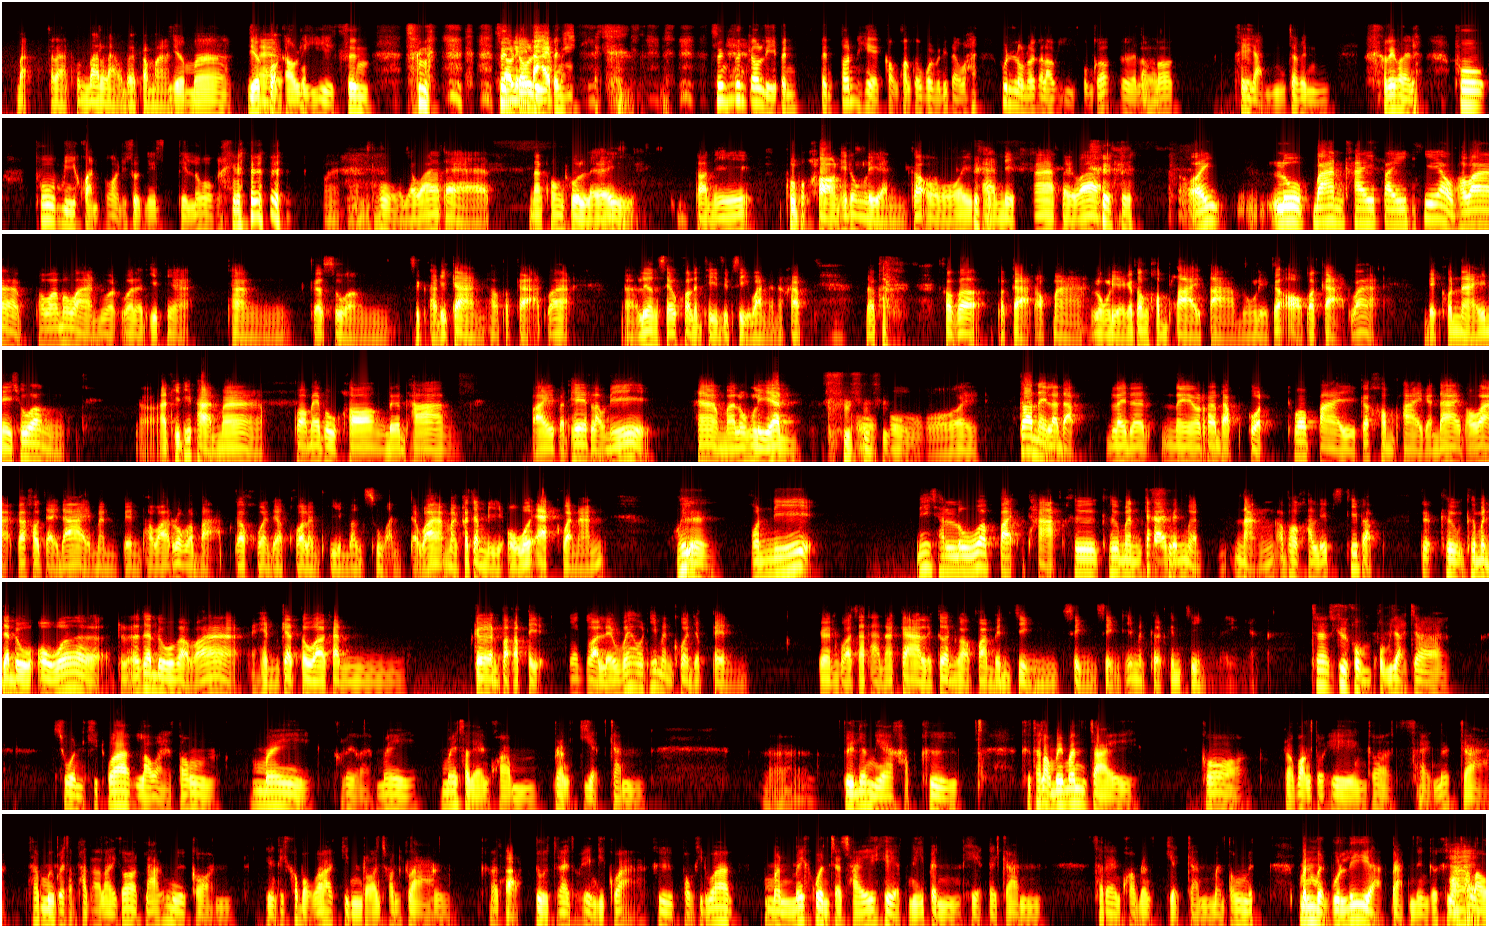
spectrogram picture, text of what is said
ตลาดหุ้นบ้านเราโดยประมาณ เยอะมาก เยอะกว่าเกาหลีอีกซึ่งซึ่ง ซึ่งเกาหลีเป็น ซึ่งซึ่งเกาหลีเป็นเป็นต้นเหตุของความกังวลวันนี้แต่ว่าหุ้นลงน้อยกว่าเราอีก ผมก็เออเราก็ขยันจะเป็นเขาเรียกว่าอะไรนะผู้ผู้มีขวัญอ่อนที่สุดในในโลกโอ้อย่าว่าแต่นักลงทุนเลย ตอนนี้ผู้ปกครองที่โรงเรียนก็โอ้ย panic มากเลยว่า โอ้ยลูกบ้านใครไปเที่ยว เพราะว่าเพราะว่าเมื่อวานวันอาทิตย์เนี่ย ทางกระทรวงศึกษาธิการเขาประกาศว่าเรื่อง self quarantine 14 วันนะครับ แล้วก็เขาก็ประกาศออกมา โรงเรียนก็ต้อง comply ตาม โรงเรียนก็ออกประกาศว่าเด็กคนไหนในช่วงอาทิตย์ที่ผ่านมาพ่อแม่ผู้ปกครองเดินทาง ไปประเทศเหล่านี้ห้ามมาโรงเรียน โอ้โหก็ในระดับ ในระดับกฎทั่วไปก็ comply กันได้ เพราะว่าก็เข้าใจได้มันเป็นภาวะโรคระบาดก็ควรจะ quarantine บางส่วน แต่ว่ามันก็จะมี overact กว่านั้นเฮ้ยคนนี้ นี่ฉันรู้ว่าไปถากคือคือมันกลายเป็นเหมือนหนัง apocalypse ที่แบบคือคือมันจะดู over แล้วจะดูแบบว่าเห็นแก่ตัวกันเกินปกติเกินกว่าเลเวลที่มันควรจะเป็น เกินกว่าสถานการณ์ หรือเกินกว่าความเป็นจริง สิ่งสิ่งที่มันเกิดขึ้นจริงอะไรอย่างเงี้ยใช่คือผมผมอยากจะชวนคิดว่าเราอาจจะต้องไม่เขาเรียกอะไรไม่ไม่แสดงความรังเกียจกันด้วยเรื่องนี้ครับ คือ คือถ้าเราไม่มั่นใจ ก็ระวังตัวเองก็ใส่หน้ากาก ถ้ามือไปสัมผัสอะไรก็ล้างมือก่อน อย่างที่เขาบอกว่ากินร้อนช้อนกลาง ก็ดูแลตัวเองดีกว่า คือผมคิดว่า มันไม่ควรจะใช้เหตุนี้เป็นเหตุในการแสดงความรังเกียจกัน มันต้องนึก มันเหมือนบูลลี่อะแบบหนึ่งก็คือถ้าเรา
